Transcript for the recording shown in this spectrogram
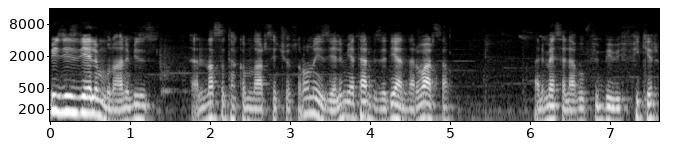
Biz izleyelim bunu. Hani biz yani nasıl takımlar seçiyorsun onu izleyelim yeter bize diyenler varsa hani mesela bu bir fikir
